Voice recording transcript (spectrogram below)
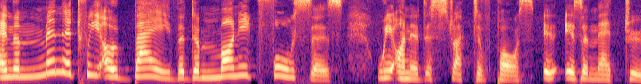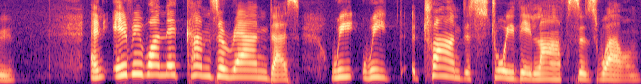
And the minute we obey the demonic forces, we're on a destructive path. Isn't that true? And everyone that comes around us, we, we try and destroy their lives as well.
